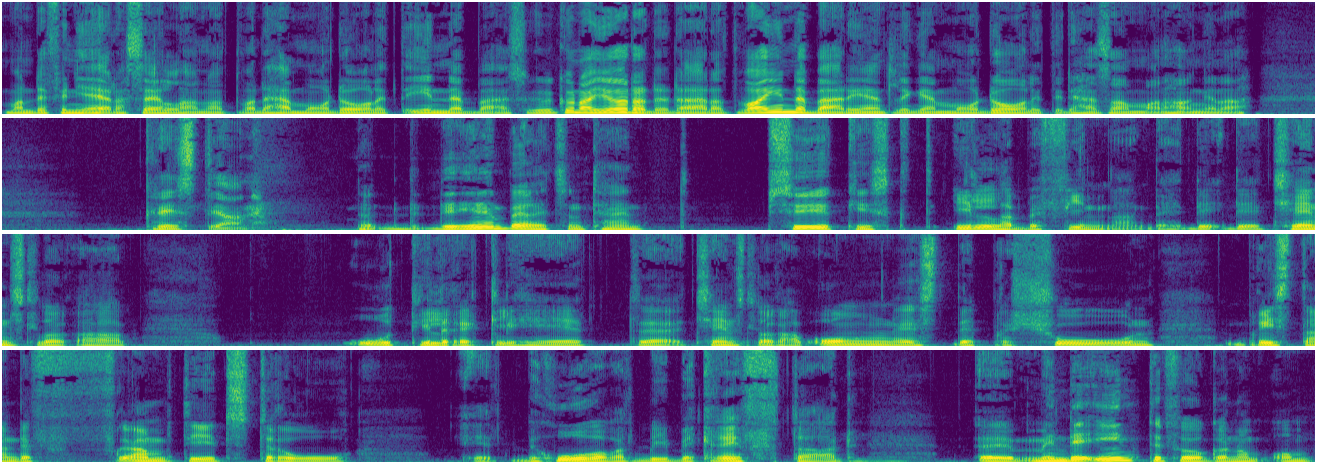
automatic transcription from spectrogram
man definierar sällan att vad det här mår dåligt innebär. Så skulle vi kunna göra det där, att vad innebär egentligen må dåligt i de här sammanhangen? Christian? Det innebär ett sånt här psykiskt illabefinnande. Det, det är känslor av otillräcklighet, eh, känslor av ångest, depression, bristande framtidstro, ett behov av att bli bekräftad. Eh, Eh, men det är inte frågan om, om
